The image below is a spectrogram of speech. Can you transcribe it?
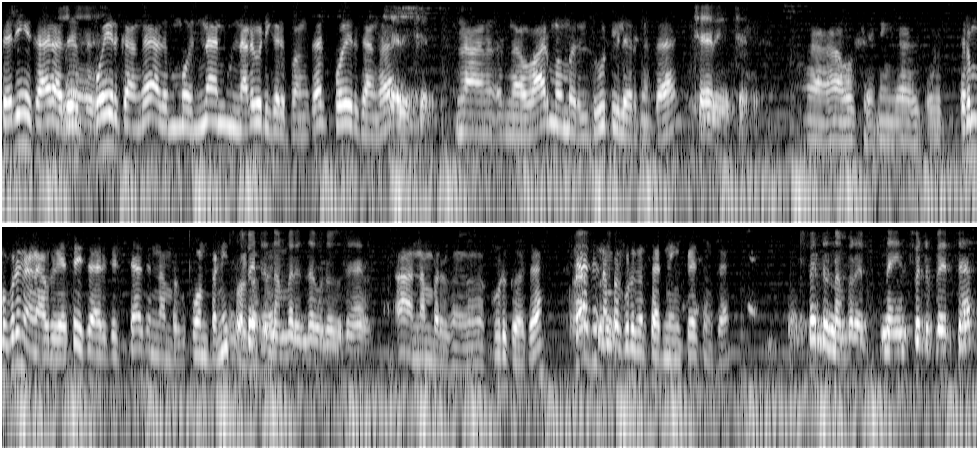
சரிங்க சார் அது. போயிருக்காங்க அது என்ன நடவடிக்கை எடுப்பாங்க சார்? போயிருக்காங்க. சரி சரி. நான் நான் வார் மெம்பர் டியூட்டியில் இருக்கேன் சார். சரிங்க சரி. ஓகே. நீங்கள் திரும்ப கூட நான் அவர் எஸ்ஐ சாருக்கு ஸ்டேஷன் நம்பருக்கு ஃபோன் பண்ணி சொல்கிறேன் நம்பர் இருந்தால் கொடுங்க சார். ஆ நம்பர் கொடுக்குறேன் சார். ஸ்டேஷன் நம்பர் கொடுங்க சார் நீங்கள் பேசுங்க சார். இன்ஸ்பெக்டர் நம்பர் நான் இன்ஸ்பெக்டர் பேர் சார்?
